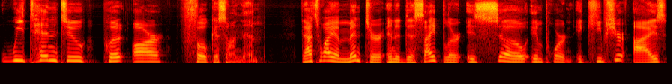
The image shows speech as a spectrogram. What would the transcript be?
we tend to put our focus on them. That's why a mentor and a discipler is so important. It keeps your eyes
